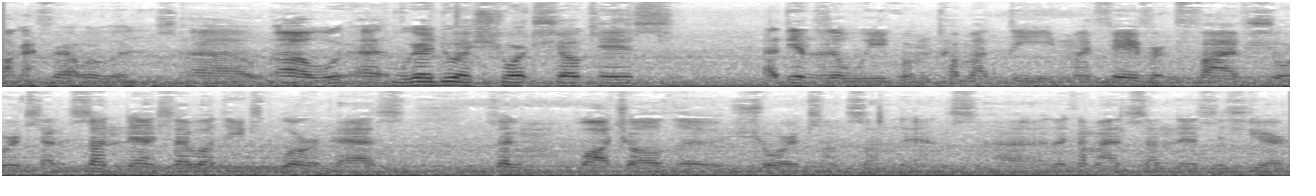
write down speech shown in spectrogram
fuck, I forgot what it was. Uh, oh, we're, gonna do a short showcase at the end of the week. We're gonna talk about the my favorite five shorts out of Sundance. I bought the Explorer Pass, so I can watch all the shorts on Sundance. Uh, they come out of Sundance this year.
